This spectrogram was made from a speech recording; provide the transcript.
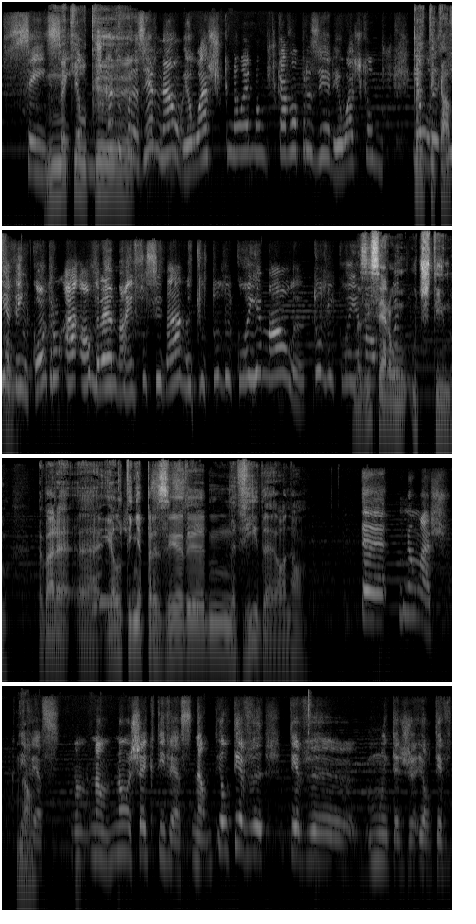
Sim, naquilo sim. Ele, que buscando o prazer, não. Eu acho que não, é, não buscava o prazer. Eu acho que ele, ele ia de encontro ao drama, à infelicidade. Aquilo tudo lhe corria mal. Tudo lhe corria Mas mal. isso era um, o destino. Agora, uh, ele tinha prazer uh, na vida ou não? Uh, não acho que não? tivesse. Não, não, não achei que tivesse. Não, ele teve, teve muitas. Ele teve,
